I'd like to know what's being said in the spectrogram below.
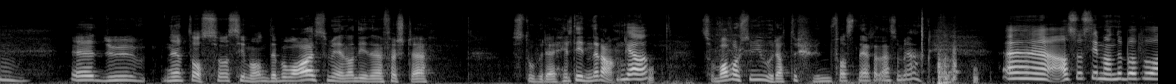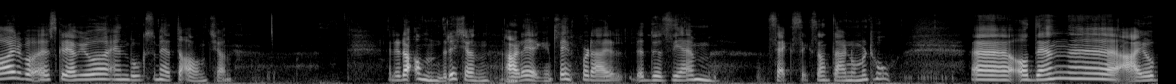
Eh, Du nevnte også Simone de Beauvoir som en av dine første store heltinner. Ja. Så Hva var det som gjorde at hun fascinerte deg så mye? Eh, altså Simone de Beauvoir skrev jo en bok som heter 'Annet kjønn'. Eller 'Det andre kjønn' er det egentlig, for det er le deuxième sex. ikke sant? Det er nummer to. Uh, og den uh, er jo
